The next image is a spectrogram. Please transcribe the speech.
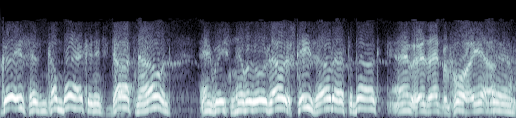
Grace hasn't come back, and it's dark now, and Aunt Grace never goes out or stays out after dark. I've heard that before, yeah. Yeah.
